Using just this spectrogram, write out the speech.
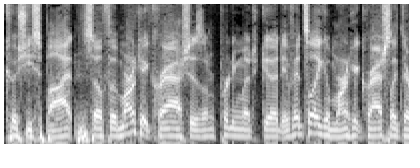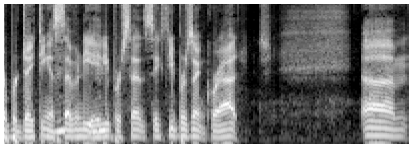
cushy spot. So if the market crashes, I'm pretty much good. If it's like a market crash, like they're predicting a 70, 80%, 60% crash, um,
